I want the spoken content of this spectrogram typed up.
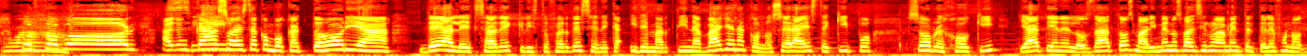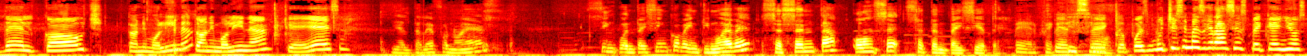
Por favor, hagan Sí. caso a esta convocatoria de Alexa, de Christopher, de Seneca y de Martina. Vayan a conocer a este equipo sobre hockey. Ya tienen los datos. Marimé nos va a decir nuevamente el teléfono del coach. Tony Molina. Tony Molina, que es Y el teléfono es 5529 60 11 77. Perfectísimo. Perfecto. Pues muchísimas gracias, pequeños,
